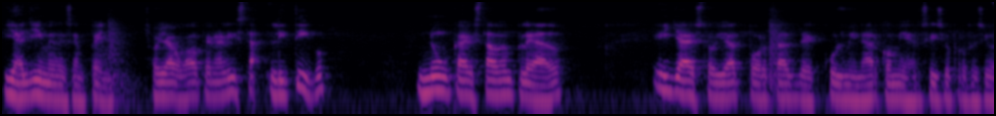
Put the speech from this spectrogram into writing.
y allí me desempeño. Soy abogado penalista, litigo, nunca he estado empleado y ya estoy a puertas de culminar con mi ejercicio profesional.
